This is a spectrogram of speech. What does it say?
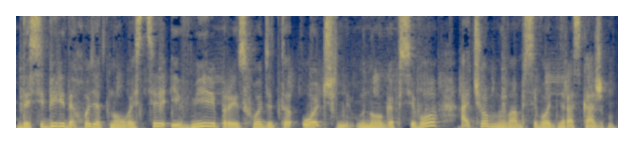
до Сибири доходят новости, и в мире происходит очень много всего, о чем мы вам сегодня расскажем.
